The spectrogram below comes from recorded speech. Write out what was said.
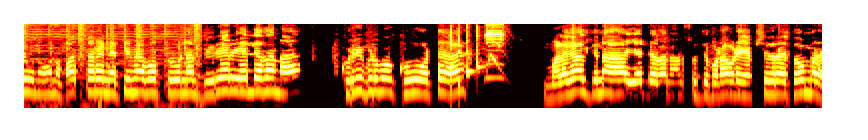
ಇವ್ನು ಅವ್ನು ಹೊತ್ತರ ನೆತ್ತಿ ಮ್ಯಾಗ ಬತ್ತು ನಮ್ಮ ಬಿರಿಯಾರಿ ಎಲ್ಲಿ ಅದಾನ? ಕುರಿ ಬಿಡ್ಬೇಕು ಒಟ್ಟ. ಮಳೆಗಾಲ ದಿನ ಎಲ್ಲಿ ಅದಾನ ಅವ್ನ್ ಸುದ್ದಿ ಬಡ ಬಡ ಎಬ್ಸಿದ್ರ ಆಯ್ತು ಮರ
